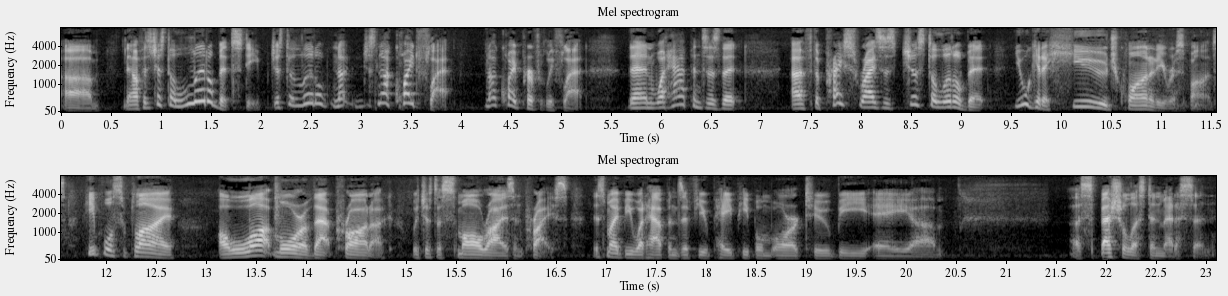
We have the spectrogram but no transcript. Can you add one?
Um, now, if it's just a little bit steep, just a little, not just not quite flat, not quite perfectly flat, then what happens is that uh, if the price rises just a little bit, you will get a huge quantity response. People will supply a lot more of that product with just a small rise in price. This might be what happens if you pay people more to be a um, a specialist in medicine,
